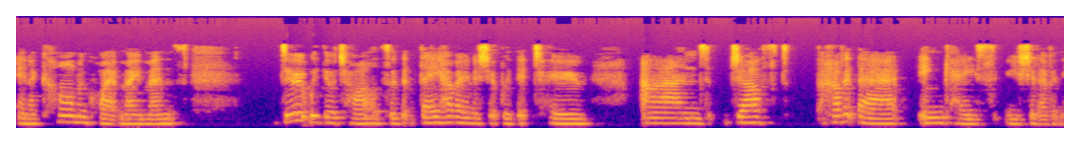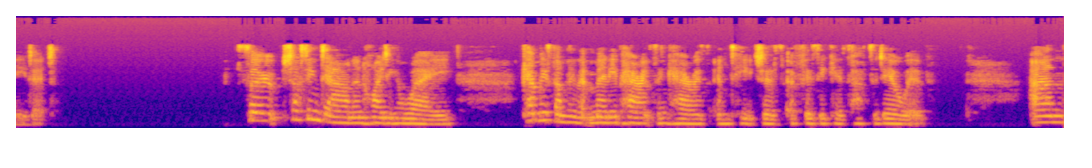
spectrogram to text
in a calm and quiet moment do it with your child so that they have ownership with it too and just have it there in case you should ever need it. So shutting down and hiding away can be something that many parents and carers and teachers of Fizzy Kids have to deal with. And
